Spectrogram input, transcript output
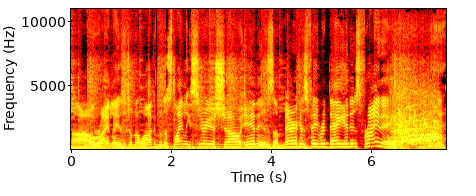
go! All right, ladies and gentlemen, welcome to the Slightly Serious Show. It is America's favorite day. It is Friday. Mhm.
